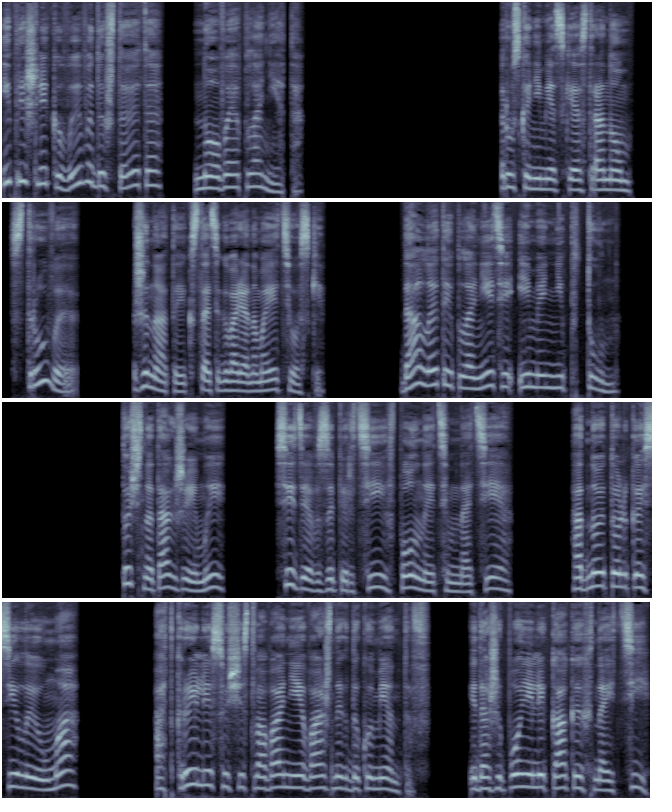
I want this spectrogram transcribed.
и пришли к выводу, что это новая планета. Русско-немецкий астроном Струве, женатый, кстати говоря, на моей тёзке, дал этой планете имя Нептун. Точно так же и мы, сидя в заперти, в полной темноте, одной только силой ума, открыли существование важных документов и даже поняли, как их найти.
